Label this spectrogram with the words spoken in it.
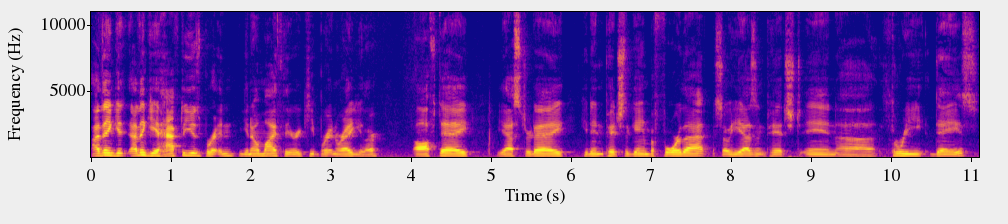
I think it, I think you have to use Britton. You know my theory: keep Britton regular. Off day yesterday. He didn't pitch the game before that, so he hasn't pitched in uh, three days.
